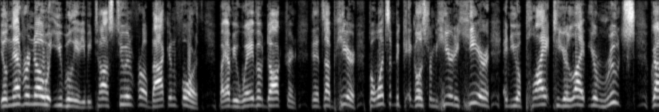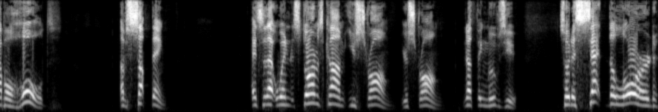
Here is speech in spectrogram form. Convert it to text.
You'll never know what you believe. You'll be tossed to and fro, back and forth by every wave of doctrine because it's up here. But once it, it goes from here to here and you apply it to your life, your roots grab a hold of something. And so that when storms come, you're strong. You're strong. Nothing moves you. So to set the Lord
